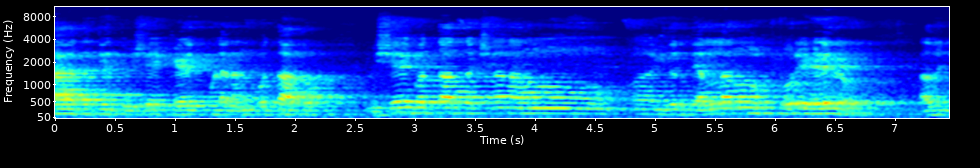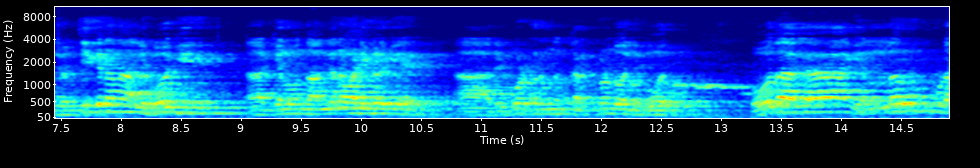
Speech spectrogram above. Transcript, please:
ಆಗತೈತಿ ಅಂತ ವಿಷಯ ಕೇಳಿದ ಕೂಡಲೇ ನನಗೆ ಗೊತ್ತಾಯ್ತು. ವಿಷಯ ಗೊತ್ತಾದ ತಕ್ಷಣ ನಾನು ಆ, ಇದ್ರದ್ದು ಎಲ್ಲನೂ ಸ್ಟೋರಿ ಹೇಳಿದರು. ಅದ್ರ ಜೊತೆಗೆ ನಾನು ಅಲ್ಲಿ ಹೋಗಿ ಕೆಲವೊಂದು ಅಂಗನವಾಡಿಗಳಿಗೆ ರಿಪೋರ್ಟರನ್ನು ಕರ್ಕೊಂಡು ಅಲ್ಲಿ ಹೋದೆ. ಹೋದಾಗ ಎಲ್ಲರೂ ಕೂಡ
